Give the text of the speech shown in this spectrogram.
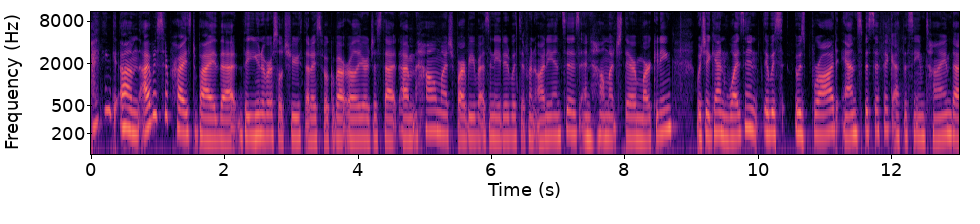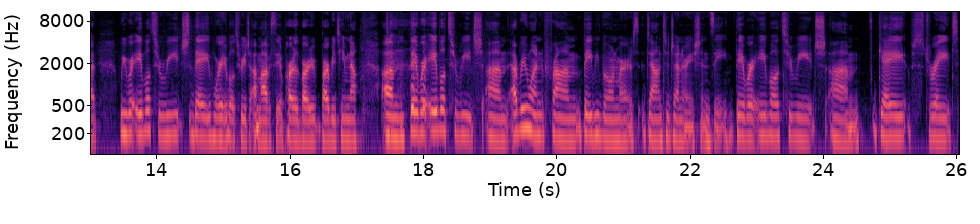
I think um, I was surprised by that the universal truth that I spoke about earlier, just that um, how much Barbie resonated with different audiences and how much their marketing, which again wasn't it was it was broad and specific at the same time that we were able to reach. They were able to reach. I'm obviously a part of the Barbie, Barbie team now. Um, they were able to reach um, everyone from baby boomers down to Generation Z. They were able to reach um, gay, straight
